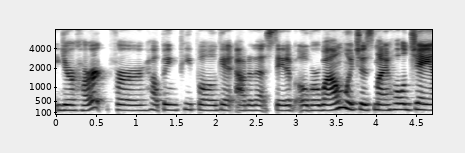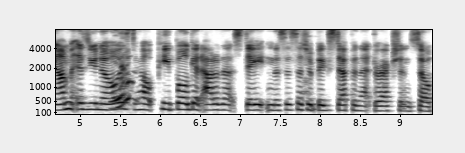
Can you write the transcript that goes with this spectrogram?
your heart for helping people get out of that state of overwhelm, which is my whole jam, as you know, yeah. is to help people get out of that state. And this is such a big step in that direction. So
